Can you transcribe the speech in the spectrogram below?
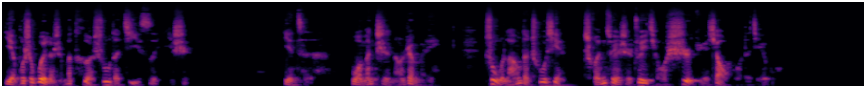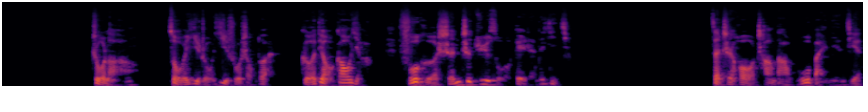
也不是为了什么特殊的祭祀仪式。因此，我们只能认为，柱廊的出现纯粹是追求视觉效果的结果。柱廊作为一种艺术手段，格调高雅，符合神之居所给人的印象。在之后长达五百年间，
